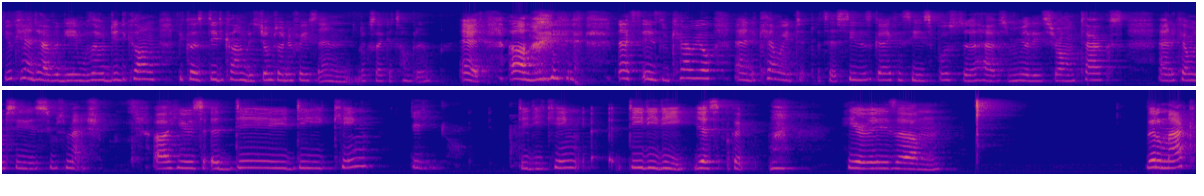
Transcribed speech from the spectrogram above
You can't have a game without Diddy Kong because Diddy Kong just jumps on your face and looks like it's humping him. Anyways, um, next is Lucario, and I can't wait to, to see this guy because he's supposed to have some really strong attacks, and I can't wait to see his Super Smash. Uh, here's a Diddy King. Diddy. Diddy King. DDD. Yes. Okay. Here is um Little Mac,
